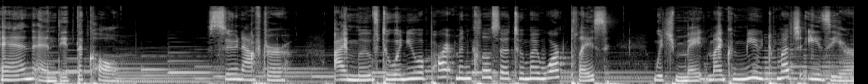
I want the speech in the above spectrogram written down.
and ended the call. Soon after, I moved to a new apartment closer to my workplace, which made my commute much easier.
